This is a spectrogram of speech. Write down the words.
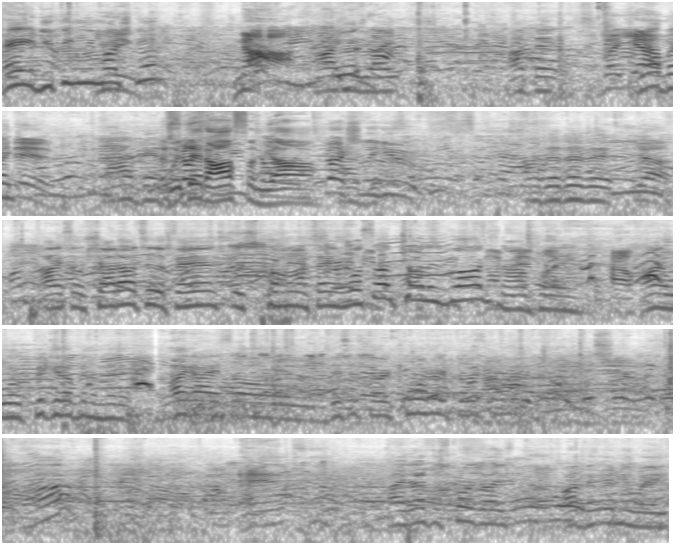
Hey, do you think we marched good? Nah. Ah, you right. I bet. But yeah, Yeah, we but- did. I bet. We did awesome, y'all. Especially you. I bet, bet, bet. Yeah. Alright, so shout out to the fans for coming and saying, What's up, Charlie's Vlogs? Nah, I'm playing. Alright, we'll pick it up in a minute. Alright, guys, so this is third quarter. Third quarter. Huh? Alright, that's the score, guys. Alright, but anyways.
